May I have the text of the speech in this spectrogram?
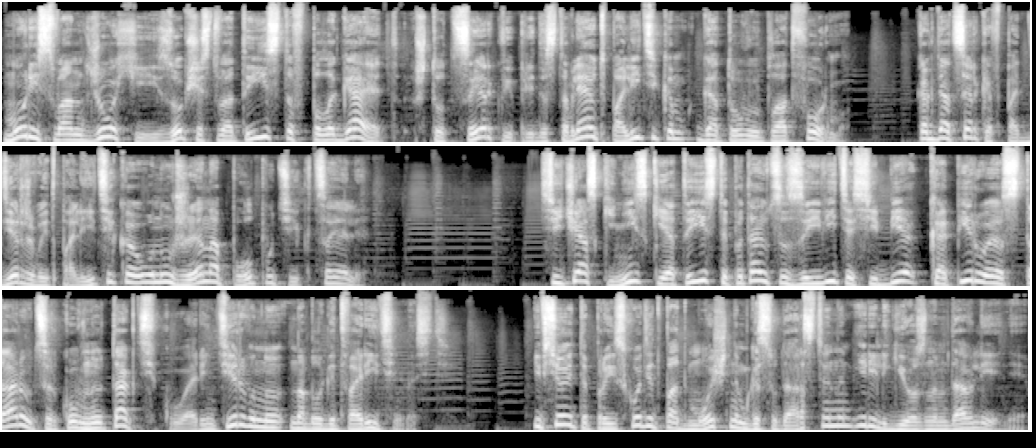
Морис Ван Джохи из общества атеистов полагает, что церкви предоставляют политикам готовую платформу. Когда церковь поддерживает политика, он уже на полпути к цели. Сейчас кенийские атеисты пытаются заявить о себе, копируя старую церковную тактику, ориентированную на благотворительность. И все это происходит под мощным государственным и религиозным давлением.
